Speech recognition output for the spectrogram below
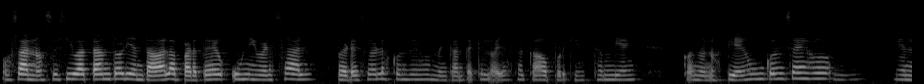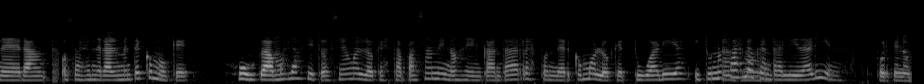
o sea, no sé si va tanto orientado a la parte universal, pero eso de los consejos me encanta que lo hayas sacado porque es también cuando nos piden un consejo, generan, o sea, generalmente como que juzgamos la situación o lo que está pasando y nos encanta responder como lo que tú harías y tú no sabes lo que en realidad harías. Porque no,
